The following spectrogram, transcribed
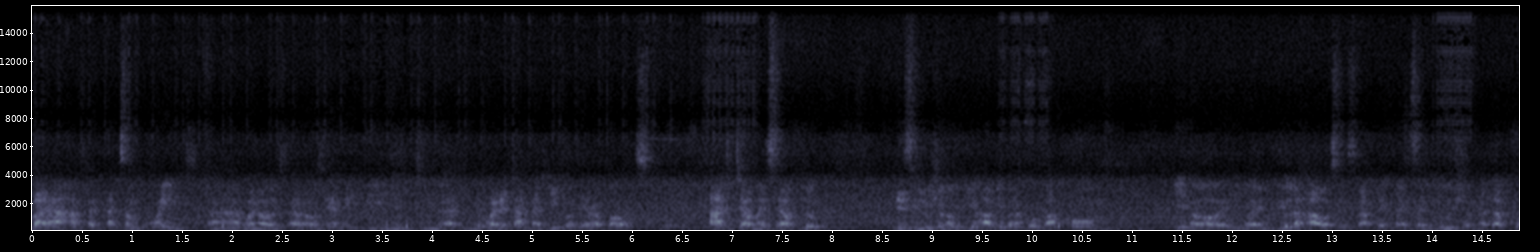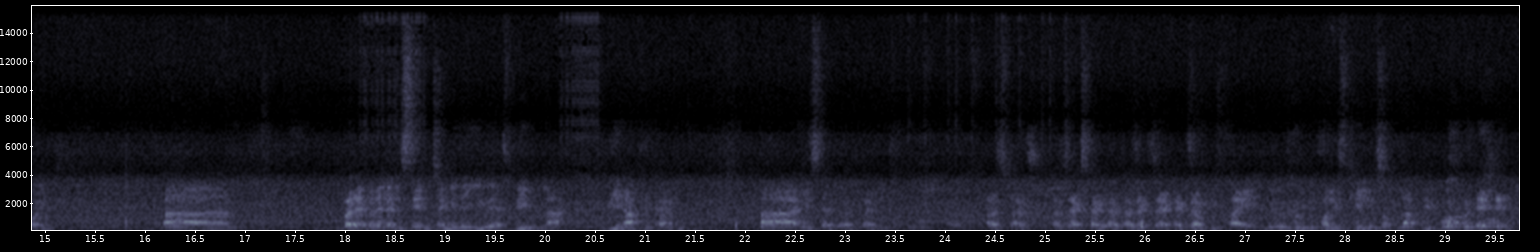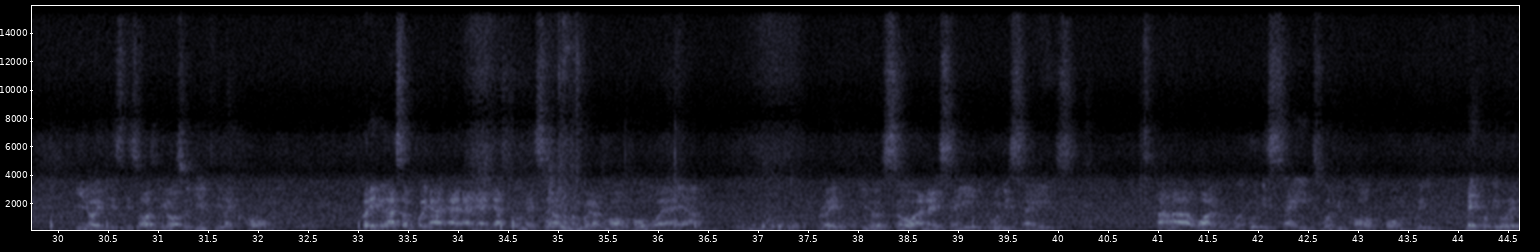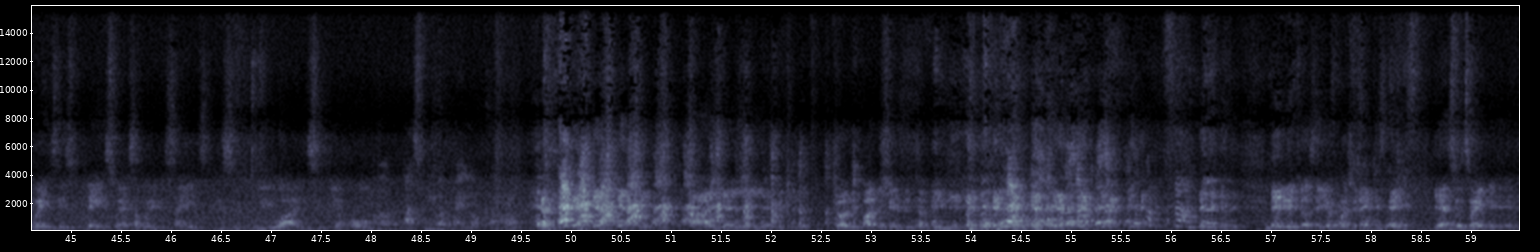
But uh, at, at some point, uh, when I was, I was there maybe in, uh, when the time that hit or thereabouts, I had to tell myself, look, this illusion of you have, you're gonna go back home, you know, you know, and build a house and stuff like that. It's an illusion at that point. Um, but, but then at the same time, in the U.S., being black, being African, uh, is uh, uh, uh, as, as, as, ex- as, as ex- exemplified with the police killings of black people. you know, it, it's, it's also, it also didn't feel like home. But anyway, at some point, I, I, I just told myself, I'm going to call home where I am. Right? You know, so, and I say, who decides uh, what, who decides what you call home? We, like, where, where is this place where somebody decides this is who you are, this is your home? Oh, ask me about my locker. ah, yeah, yeah, yeah. No, the publisher is intervening. anyway, to answer your question, I just, I, yeah, so, so I,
